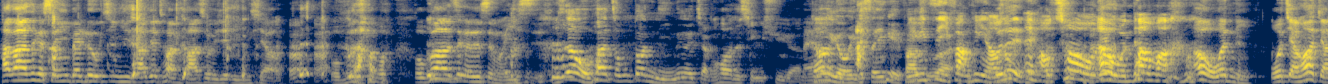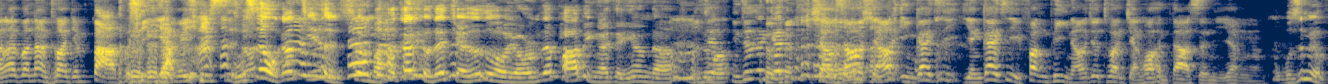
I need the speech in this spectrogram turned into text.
他怕这个声音被录进去，他就突然发出一些音效。我不知道，我我不知道这个是什么意思。不是啊，我怕中断你那个讲话的情绪啊。刚刚有一个声音可以发出来，明明自己放屁，然后说：“哎，好臭，你有闻到吗？”然后我问你，我讲话讲到一半，那你突然间爸不是一样的意思？不是啊，我刚刚接的很顺嘛。他刚刚有在讲说什么，有人在 popping 还是怎样的？是吗？你就是跟小时候想要掩盖自己、掩盖自己放屁，然后就突然讲话很大声一样啊。我是没有。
